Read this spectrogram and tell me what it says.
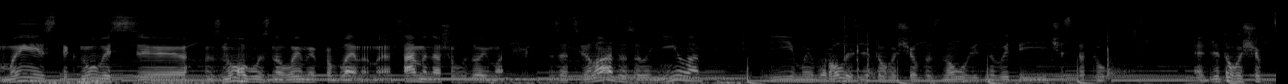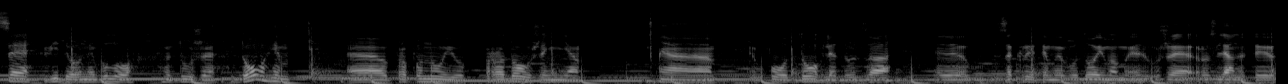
ми стикнулись е, знову з новими проблемами. А саме наша водойма зацвіла, зазеленіла, ми боролись для того, щоб знову відновити її чистоту. Е, Для того, щоб це відео не було дуже довгим, е, пропоную продовження е, по догляду за закритими водоймами вже розглянути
